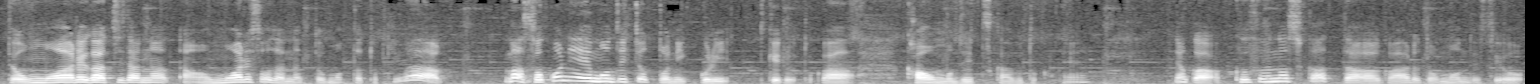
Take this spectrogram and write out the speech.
って思われがちだな思われそうだなって思った時はまあそこに絵文字ちょっとにっこりつけるとか顔文字使うとかねなんか工夫の仕方があると思うんですよ。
